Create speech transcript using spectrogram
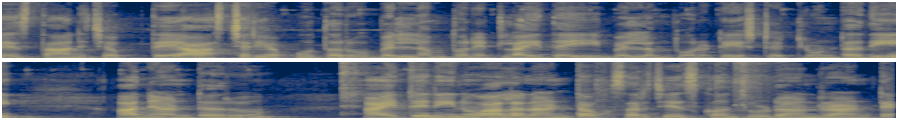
చేస్తా అని చెప్తే ఆశ్చర్యపోతారు. బెల్లంతో ఎట్లా అవుతాయి బెల్లంతో టేస్ట్ ఎట్లుంటుంది? అని అంటారు. అయితే నేను వాళ్ళని అంటే ఒకసారి చేసుకొని చూడండి అంటే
